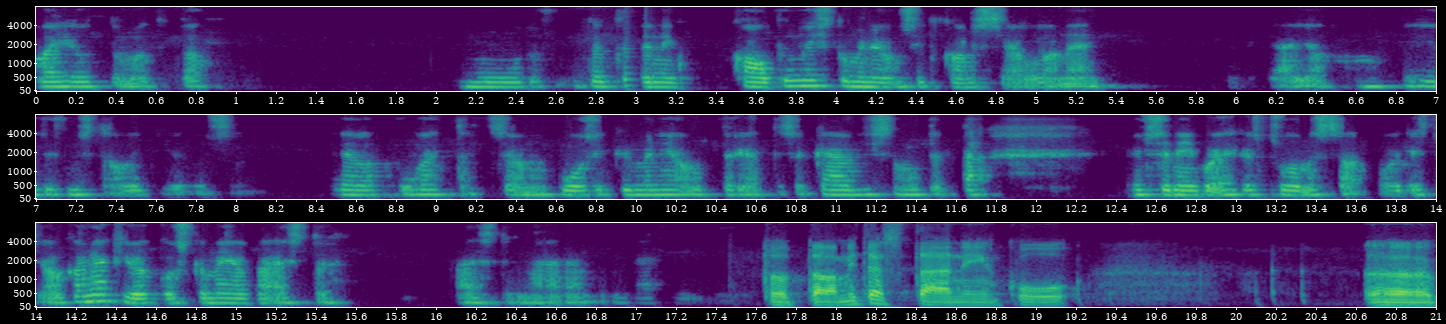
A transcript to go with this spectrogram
aiheuttama tota, muutos. Mutta että, niin kuin kaupungistuminen on sitten myös sellainen pitkään jatkunut kehitys, mistä oli tuossa edellä puhetta, että se on vuosikymmeniä ollut periaatteessa käynnissä, mutta että nyt se niin kuin ehkä Suomessa oikeasti alkaa näkyä, koska meidän väestö, väestömäärä vähenee. Tota, mitäs tämä niin kuin, ö,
